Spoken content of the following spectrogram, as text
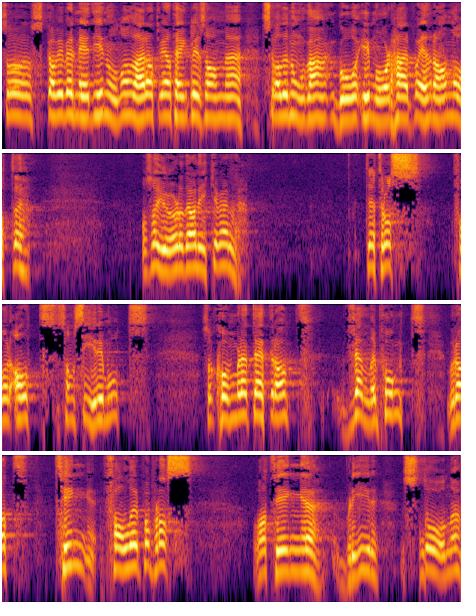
så, skal vi vel medgi noen og hver at vi har tenkt liksom eh, Skal det noen gang gå i mål her på en eller annen måte? Og så gjør det det allikevel. Til tross for alt som sier imot, så kommer det til et eller annet vendepunkt hvor at ting faller på plass, og at ting eh, blir stående.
